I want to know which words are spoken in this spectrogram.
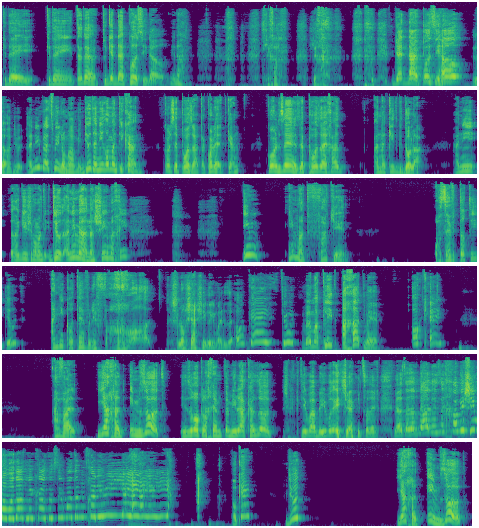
כדי, כדי, אתה יודע, to get that pussy though, you know. סליחה, סליחה. get that pussy hoe. לא, דוד, אני בעצמי לא מאמין. דוד, אני רומנטיקן. כל זה פוזה, אתה קולט, כן? כל זה, זה פוזה אחת ענקית גדולה. אני רגיש רומנטי, דוד, אני מהאנשים, אחי. אם, אם את פאקינג עוזבת אותי, דוד, אני כותב לפחות שלושה שירים על זה, אוקיי, דוד, ומקליט אחת מהם, אוקיי. אבל יחד עם זאת, יזרוק לכם את המילה כזאת של כתיבה בעברית שאני צריך לעשות עוד מעט איזה 50 עבודות לקראת הסיומת המבחנים, אוקיי? דוד? יחד עם זאת,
